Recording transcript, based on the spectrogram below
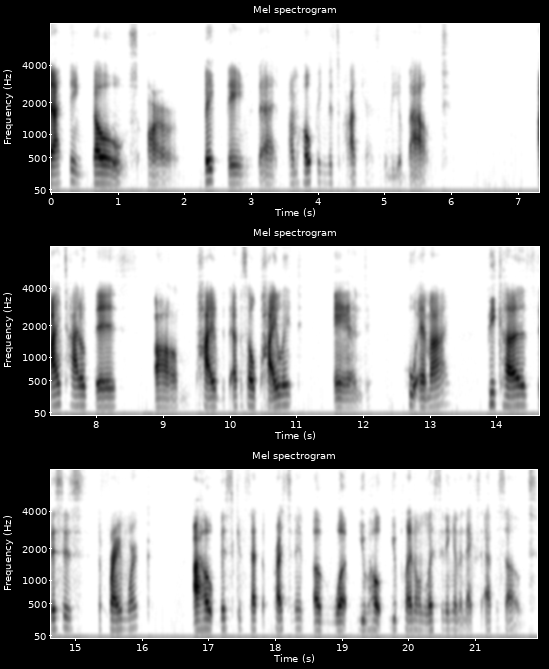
And I think those are big things that I'm hoping this podcast can be about. I titled this um pilot this episode pilot and who am I? Because this is the framework. I hope this can set the precedent of what you hope you plan on listening in the next episodes.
